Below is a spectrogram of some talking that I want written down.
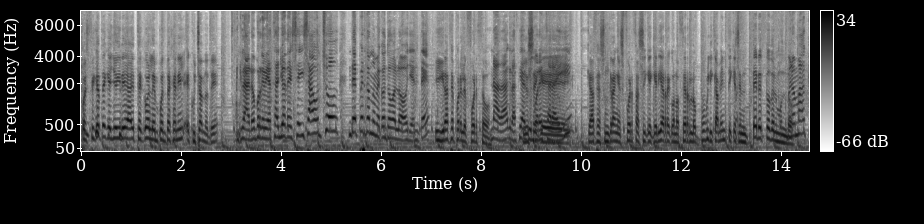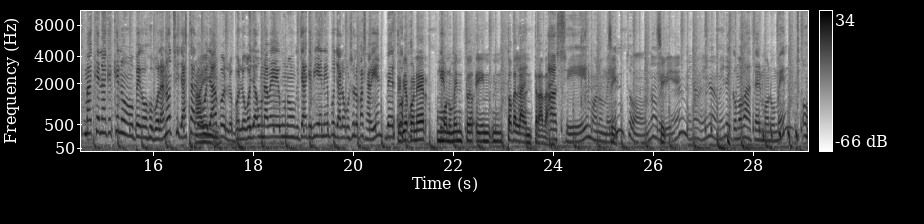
Pues fíjate que yo iré a este cole en Puente Genil escuchándote. Claro, porque voy a estar yo de 6 a 8 despertándome con todos los oyentes. Y gracias por el esfuerzo. Nada, gracias Yo a ti por estar ahí. que haces un gran esfuerzo, así que quería reconocerlo públicamente y que se entere todo el mundo. Bueno, más, más que nada que es que no pego ojo por la noche, ya está. Luego Ay. ya, pues, pues luego ya una vez uno ya que viene, pues ya luego se lo pasa bien. Pero... Te voy a poner un ¿Qué? monumento en en todas las entradas. Ah, sí, monumento. No, qué Sí. bien, mira, mira, mira. ¿Y cómo vas a hacer monumento?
